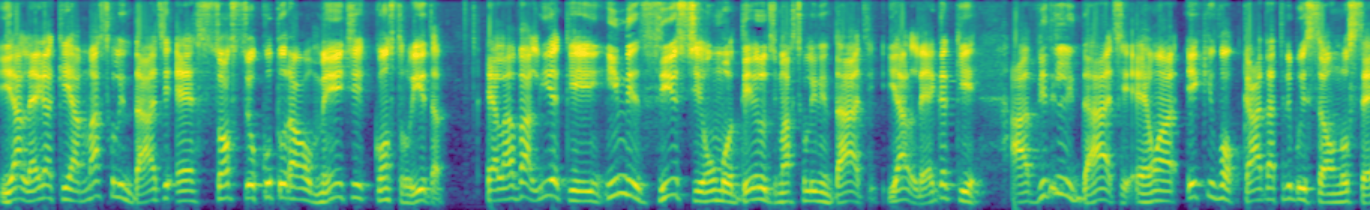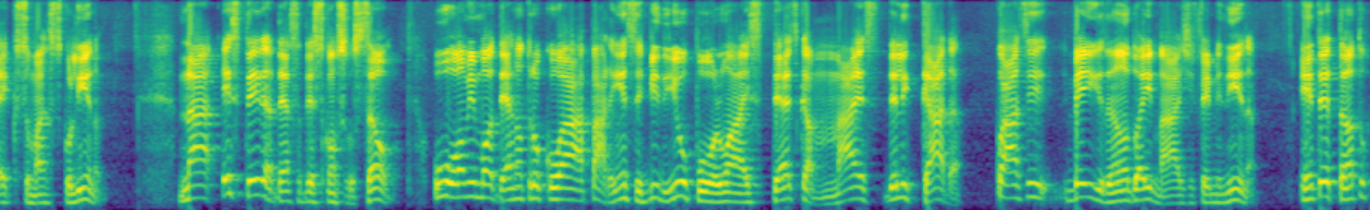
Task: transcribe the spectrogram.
e alega que a masculinidade é socioculturalmente construída. Ela avalia que inexiste um modelo de masculinidade e alega que a virilidade é uma equivocada atribuição no sexo masculino. Na esteira dessa desconstrução, o homem moderno trocou a aparência viril por uma estética mais delicada, quase beirando a imagem feminina. Entretanto,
